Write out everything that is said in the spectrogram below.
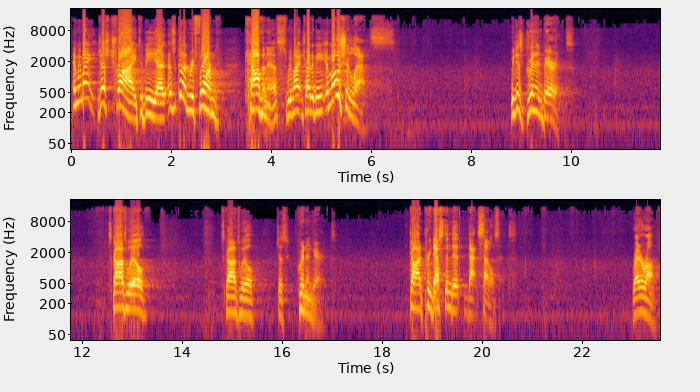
And we might just try to be as good Reformed Calvinists, we might try to be emotionless. We just grin and bear it. It's God's will. It's God's will. Just grin and bear it. God predestined it, that settles it. Right or wrong?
